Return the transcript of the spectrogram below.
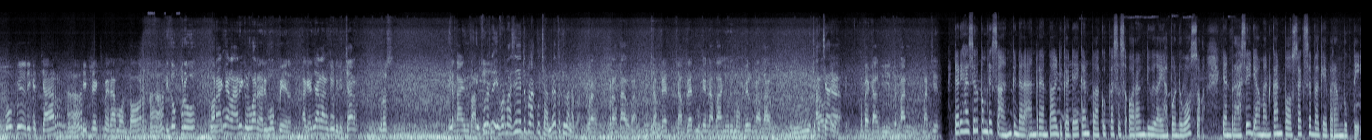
mobil dikejar, Uh-huh. didek sepeda motor, Uh-huh. ditubruk, orangnya lari keluar dari mobil, akhirnya langsung dikejar, terus kena itu tadi. Info- Informasinya itu pelaku jambret atau gimana Pak? Kurang kurang tahu pak, jambret, jambret mungkin apa nyuri mobil kurang tahu. Hmm, dikejar ya? Kepegang di depan masjid. Dari hasil pemeriksaan, kendaraan rental digadaikan pelaku ke seseorang di wilayah Bondowoso dan berhasil diamankan Polsek sebagai barang bukti.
